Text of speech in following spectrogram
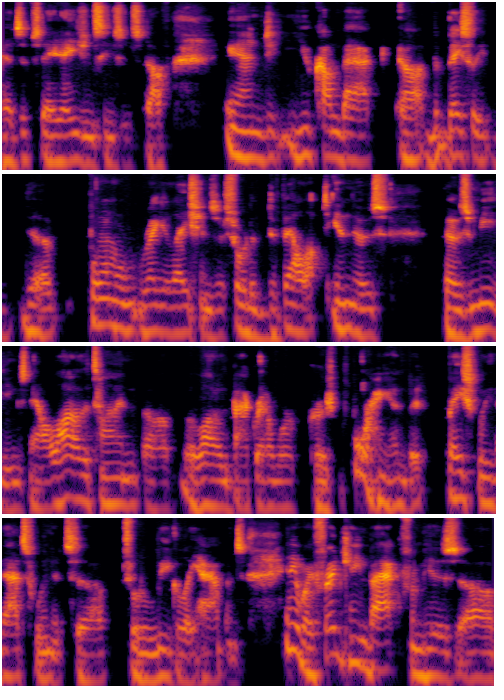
heads of state agencies and stuff. And you come back, uh, basically, the formal regulations are sort of developed in those those meetings. Now, a lot of the time, uh, a lot of the background work occurs beforehand, but basically that's when it's uh, sort of legally happens. Anyway, Fred came back from his uh,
